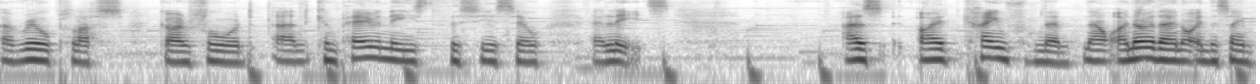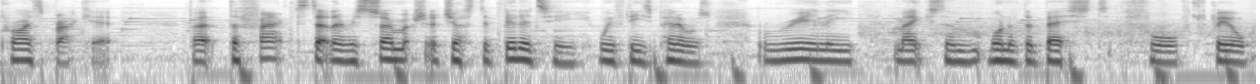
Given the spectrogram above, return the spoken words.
a real plus going forward. And comparing these to the CSL Elites, as I came from them, now I know they're not in the same price bracket, but the fact that there is so much adjustability with these pedals really makes them one of the best for feel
